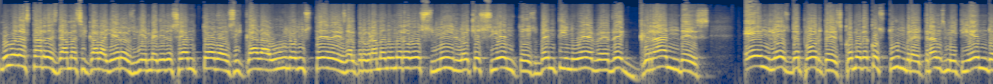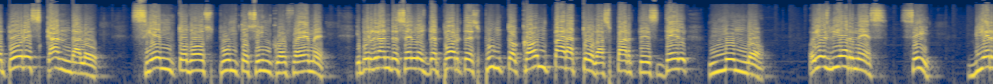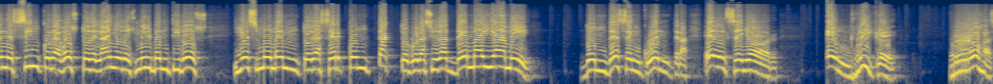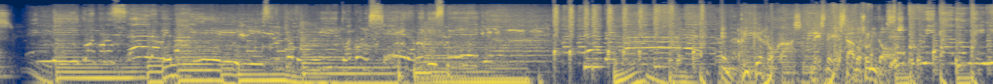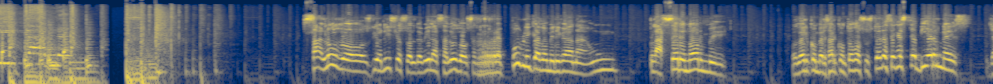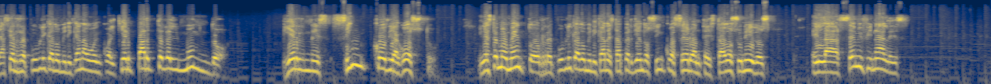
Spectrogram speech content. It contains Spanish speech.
Muy buenas tardes, damas y caballeros. Bienvenidos sean todos y cada uno de ustedes al programa número 2829 de Grandes en los Deportes, como de costumbre, transmitiendo por escándalo 102.5 FM y por Grandes en los Deportes.com para todas partes del mundo. Hoy es viernes, sí viernes 5 de agosto del año 2022 y es momento de hacer contacto con la ciudad de Miami, donde se encuentra el señor Enrique Rojas. Te invito a conocer a mi país. Yo te invito a conocer a mi Enrique Rojas, desde Estados Unidos. República Dominicana. Saludos, Dionisio Soldevila, saludos, República Dominicana. Un placer enorme poder conversar con todos ustedes en este viernes, ya sea en República Dominicana o en cualquier parte del mundo. Viernes 5 de agosto. En este momento, República Dominicana está perdiendo 5 a 0 ante Estados Unidos en las semifinales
